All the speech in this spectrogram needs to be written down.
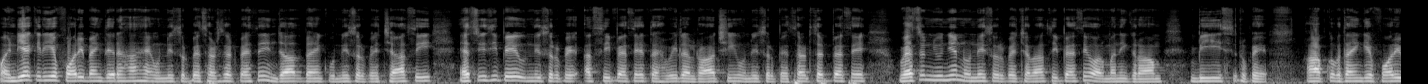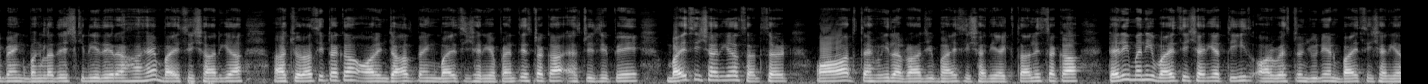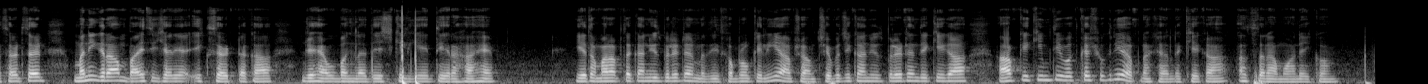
और इंडिया के लिए फौरी बैंक दे रहा है उन्नीस रुपये सड़सठ पैसे, इंजाज बैंक उन्नीस रुपये छियासी एस टी सी पे उन्नीस रुपये अस्सी पैसे, तहवील अलराजी उन्नीस रुपये सड़सठ पैसे, वेस्टर्न यूनियन उन्नीस रुपये चौरासी पैसे और मनीग्राम बीस रुपये। आपको बताएँगे, फौरी बैंक बांग्लादेश के लिए दे रहा है बाईस इशारिया चौरासी टका और इंजाज बैंक बाईस इशारिया पैंतीस टका एस टी सी पे बाईस इशारिया सड़सठ और तहवील अलराजी बाईस इशारिया इकतालीस टका टेली मनी बाईस इशारिया तीस और वेस्टर्न यूनियन बाईस इशारिया सड़सठ, मनीग्राम बाईस इशारिया इकसठ टका जो है वो बांग्लादेश के लिए दे रहा है। यह तो हमारा अब तक का न्यूज़ बुलेटिन, मजीद खबरों के लिए आप शाम छः बजे का न्यूज़ बुलेटिन देखिएगा। आपके कीमती वक्त का शुक्रिया, अपना ख्याल रखिएगा। असलकम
